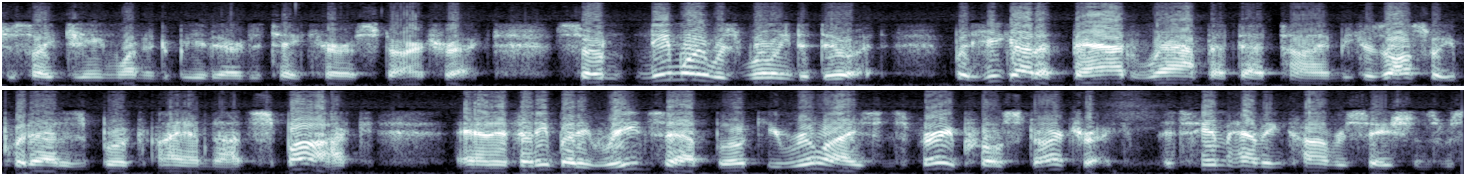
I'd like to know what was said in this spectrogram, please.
Just like Gene wanted to be there to take care of Star Trek. So Nimoy was willing to do it, but he got a bad rap at that time because also he put out his book I Am Not Spock, and if anybody reads that book, you realize it's very pro Star Trek. It's him having conversations with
